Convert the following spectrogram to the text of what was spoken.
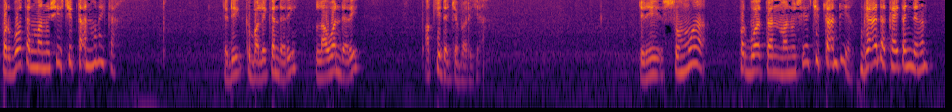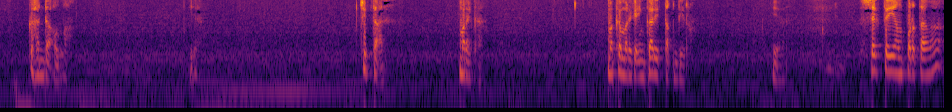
perbuatan manusia ciptaan mereka jadi kebalikan dari lawan dari akidah Jabariyah. Jadi semua perbuatan manusia ciptaan dia, enggak ada kaitannya dengan kehendak Allah. Ya. Ciptaan mereka. Maka mereka ingkari takdir. Ya. Sekte yang pertama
